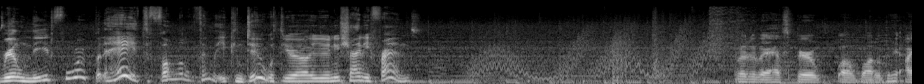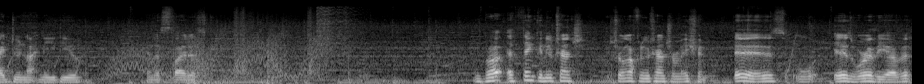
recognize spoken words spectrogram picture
real need for it. But hey, it's a fun little thing that you can do with your uh, your new shiny friends. Literally, I have Spirit uh, Waddle I do not need you in the slightest. But I think a new trans showing off a new transformation is is worthy of it.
